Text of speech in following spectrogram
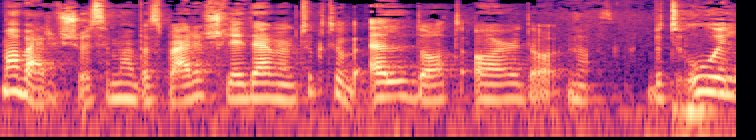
ما بعرف شو اسمها بس بعرفش ليه دائما بتكتب L dot R dot Knost بتقول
